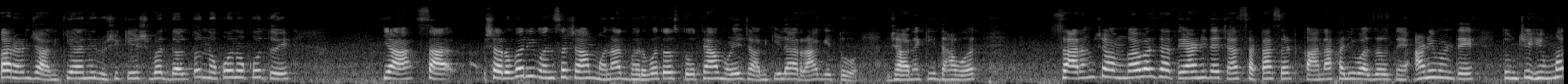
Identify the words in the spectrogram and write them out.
कारण जानकी आणि ऋषिकेशबद्दल तो नको नको ते या सा शर्वरी वंशच्या मनात भरवत असतो. त्यामुळे जानकीला राग येतो. जानकी धावत सारंगच्या अंगावर जाते आणि त्याच्या सटासट कानाखाली वाजवते आणि म्हणते तुमची हिंमत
